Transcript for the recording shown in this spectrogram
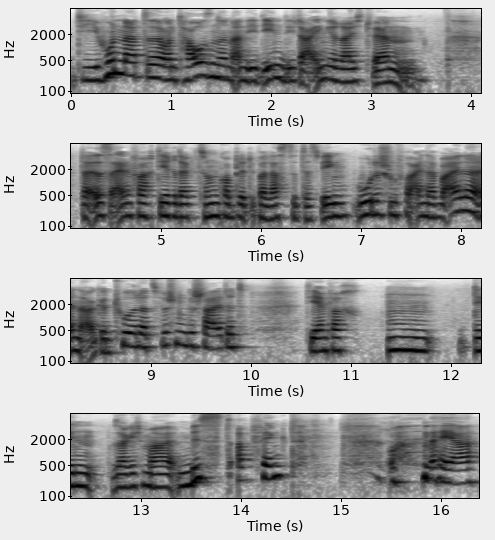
Die Hunderte und Tausenden an Ideen, die da eingereicht werden, da ist einfach die Redaktion komplett überlastet. Deswegen wurde schon vor einer Weile eine Agentur dazwischen geschaltet, die einfach mh, mm, den, sage ich mal, Mist abfängt Oh, naja.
